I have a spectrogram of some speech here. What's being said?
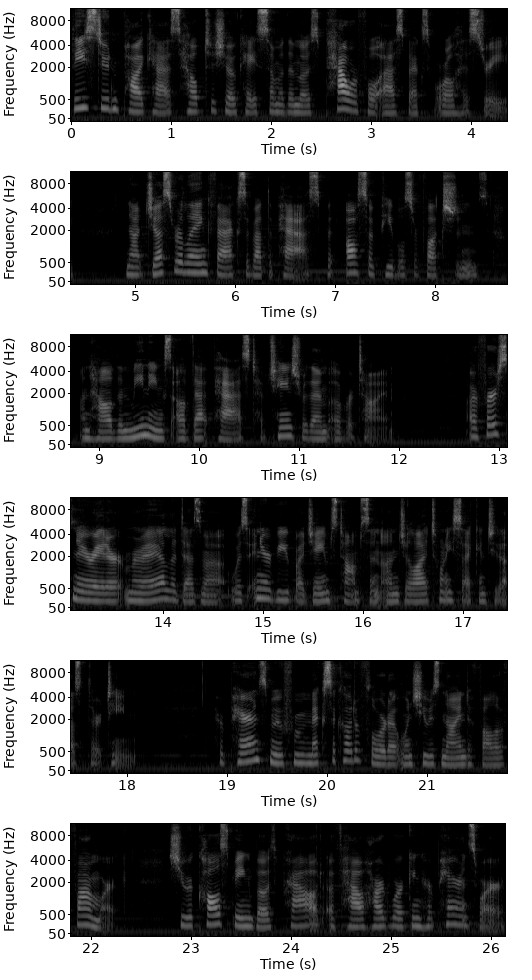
These student podcasts help to showcase some of the most powerful aspects of oral history, not just relaying facts about the past, but also people's reflections on how the meanings of that past have changed for them over time. Our first narrator, Maria Ledesma, was interviewed by James Thompson on July 22, 2013. Her parents moved from Mexico to Florida when she was nine to follow farm work. She recalls being both proud of how hardworking her parents were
